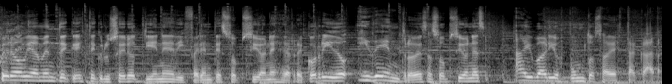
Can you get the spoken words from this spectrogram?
Pero obviamente que este crucero tiene diferentes opciones de recorrido y dentro de esas opciones hay varios puntos a destacar.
